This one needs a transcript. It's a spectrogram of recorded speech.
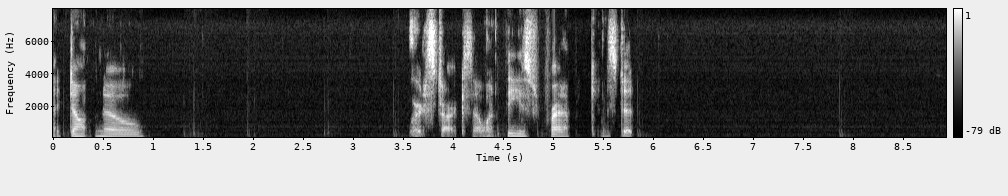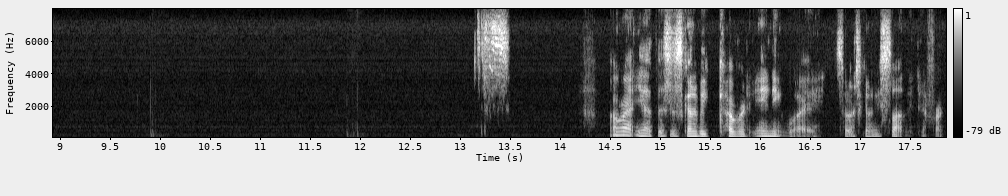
I don't know where to start because I want these right up against it. All right, yeah, this is going to be covered anyway, so it's going to be slightly different.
